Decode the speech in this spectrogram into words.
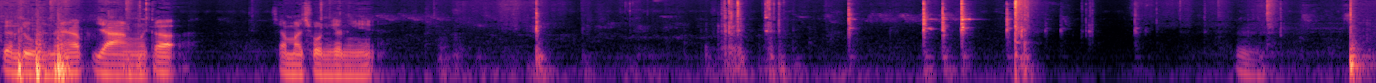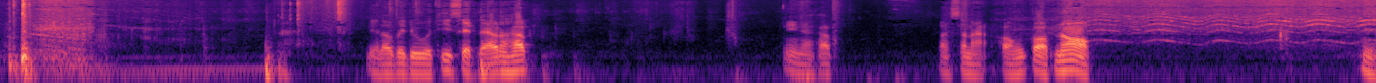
พื่อนดูนะครับ ยางมันก็จะมาชนกันอย่างนี้ เดี๋ยวเราไปดูที่เสร็จแล้วนะครับ นี่นะครับ ลักษณะของกรอบนอกนี่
